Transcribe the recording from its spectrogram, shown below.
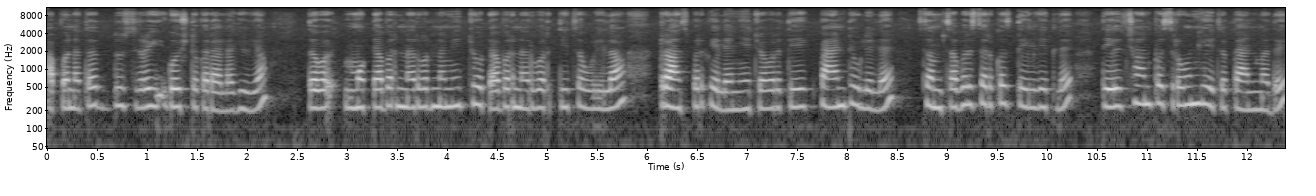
आपण आता दुसरी गोष्ट करायला घेऊया. तर मोठ्या बर्नरवरनं मी छोट्या बर्नरवरती चवळीला ट्रान्सफर केलं आणि याच्यावरती एक पॅन ठेवलेलं आहे. चमचाभरसारखंच तेल घेतलं आहे तेल छान पसरवून घ्यायचं पॅनमध्ये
